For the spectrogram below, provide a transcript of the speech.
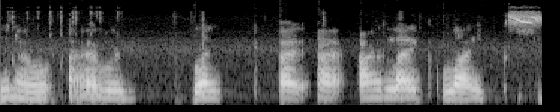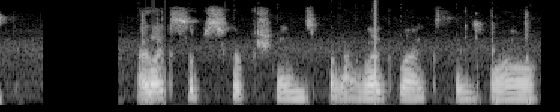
You know, I would like, I, I, I like likes. I like subscriptions, but I like likes as well.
